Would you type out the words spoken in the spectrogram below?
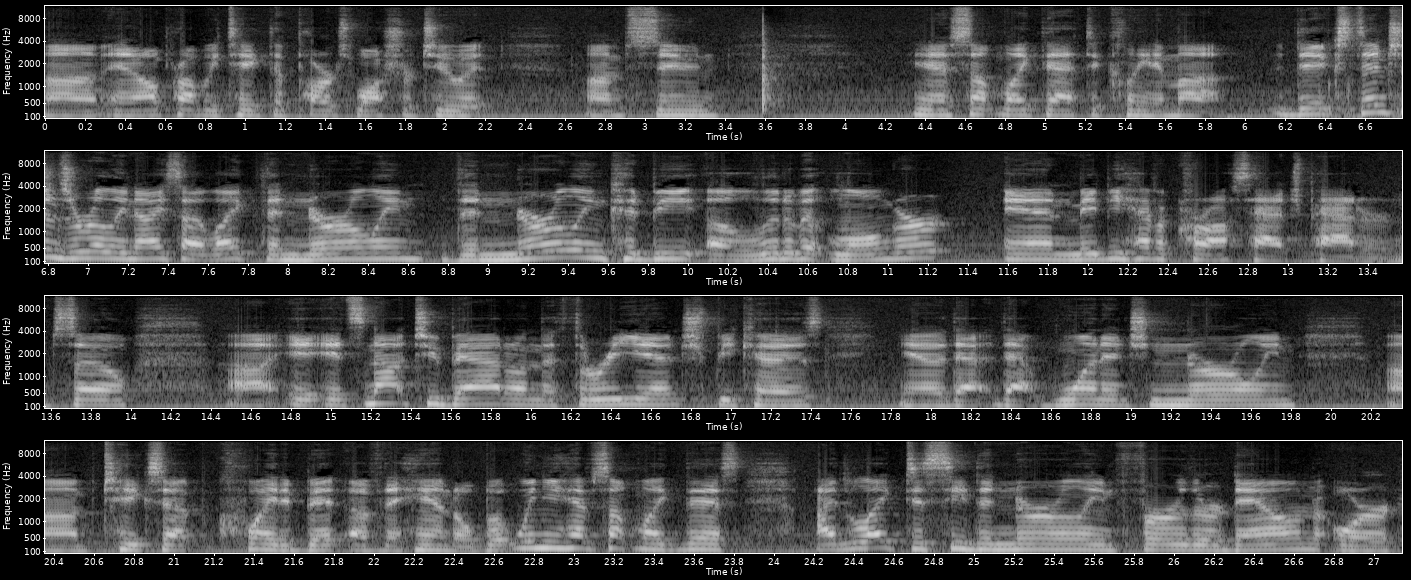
um, and I'll probably take the parts washer to it um, soon. You know something like that to clean them up the extensions are really nice. I like the knurling. The knurling could be a little bit longer and maybe have a crosshatch pattern. So uh, it, it's not too bad on the three inch because you know that, that one inch knurling um, takes up quite a bit of the handle. But when you have something like this, I'd like to see the knurling further down or,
